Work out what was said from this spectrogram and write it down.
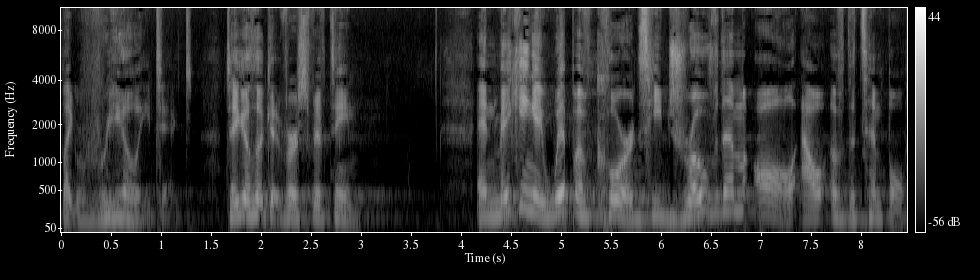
like really ticked. Take a look at verse 15. And making a whip of cords, he drove them all out of the temple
